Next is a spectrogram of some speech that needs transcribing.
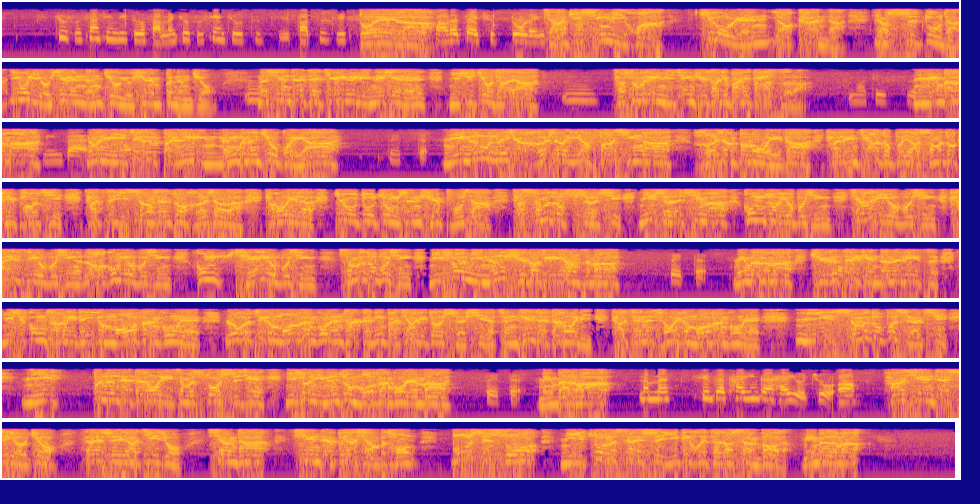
就是相信你这个法门，就是先救自己，把自己对了好了再去做人家。讲句心里话，救人要看的，要适度的，因为有些人能救，有些人不能救。嗯那现在在监狱里那些人，你去救他呀，嗯，他说不定你进去他就把你打死了，那就是。你明白了吗？明白那么你这个本领能不能救鬼啊？对的。你能不能像和尚一样发心啊？和尚多么伟大，他连家都不要，什么都可以抛弃，他自己上山做和尚了。他为了救度众生学菩萨，他什么都舍弃。你舍得弃吗？工作又不行，家里又不行，孩子又不行，老公又不行，工钱又不行，什么都不行。你说你能学到这个样子吗？对的。明白了吗？举个再简单的例子，你是工厂里的一个模范工人，如果这个模范工人他肯定把家里都舍弃了，整天在单位里，他才能成为一个模范工人。你什么都不舍弃，你不能在单位里这么多时间，你说你能做模范工人吗？对的。明白了吗？那么现在他应该还有救啊。他现在是有救，但是要记住，像他现在不要想不通，不是说你做了善事一定会得到善报的，明白了吗？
